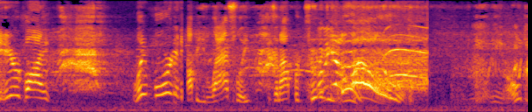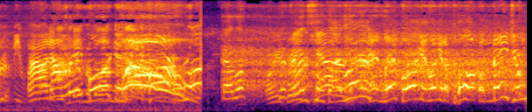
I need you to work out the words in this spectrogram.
scored here by Liv Morgan. Bobby Lashley is an opportunity. Oh! oh. Wow, now Liv Morgan. Whoa! Fella, reversal by Liv. And Liv Morgan looking to pull up a major.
